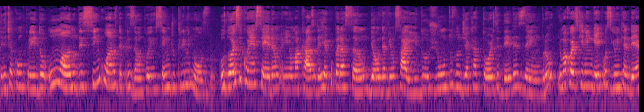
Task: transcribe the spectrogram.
Ele tinha cumprido um ano de cinco anos de prisão por incêndio criminoso. Os dois se conheceram em uma casa de recuperação de onde haviam saído juntos no dia 14 de dezembro. E uma coisa que ninguém conseguiu entender é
